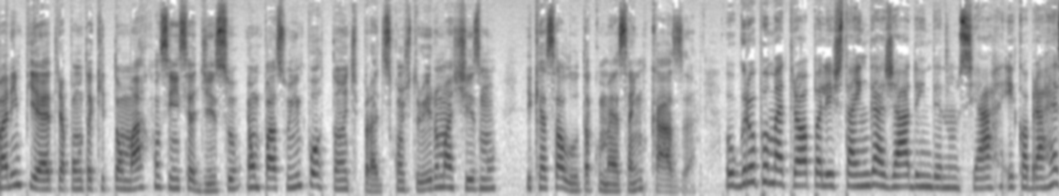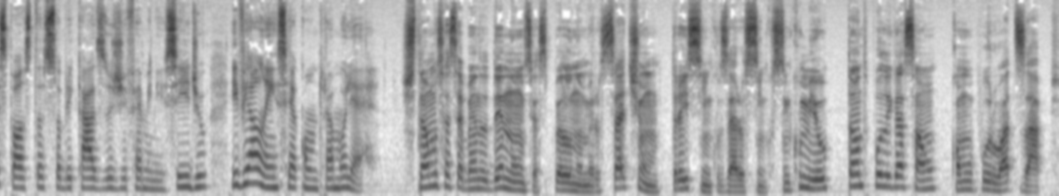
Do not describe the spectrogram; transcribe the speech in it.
Marim Pietri aponta que tomar consciência disso é um passo importante para desconstruir o machismo e que essa luta começa em casa. O Grupo Metrópole está engajado em denunciar e cobrar respostas sobre casos de feminicídio e violência contra a mulher. Estamos recebendo denúncias pelo número 7135055000, tanto por ligação como por WhatsApp.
